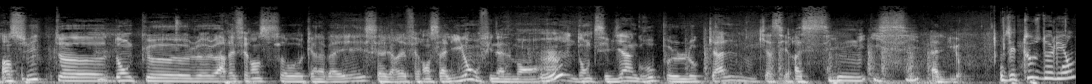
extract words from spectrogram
Ensuite, euh, donc euh, le- la référence au Canabae, c'est la référence à Lyon finalement. hein. Donc c'est bien un groupe local qui a ses racines ici à Lyon. Vous êtes tous de Lyon,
